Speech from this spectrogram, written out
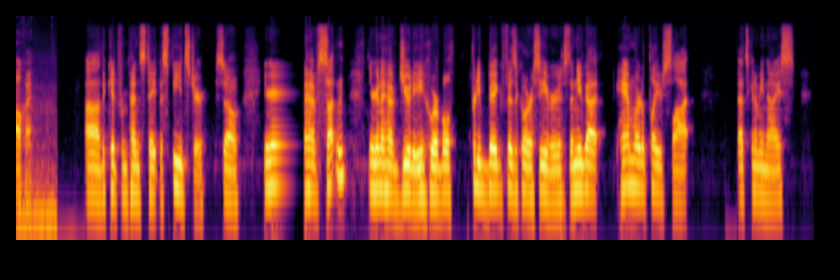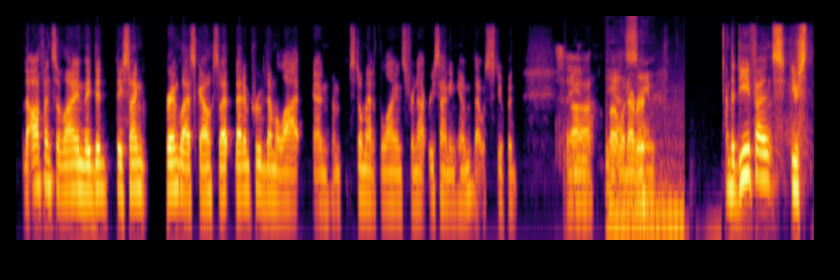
okay. uh, the kid from Penn State, the speedster. So you're going to have Sutton, you're going to have Jeudy, who are both pretty big physical receivers. Then you've got Hamler to play your slot. That's going to be nice. The offensive line, they did they signed Graham Glasgow, so that, that improved them a lot. And I'm still mad at the Lions for not re-signing him. That was stupid. Same. Uh, but Yeah, whatever. same. The defense, you're st-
